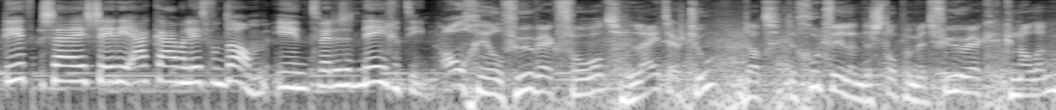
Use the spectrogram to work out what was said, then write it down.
Dit zei CDA-Kamerlid Van Dam in 2019. Algeheel vuurwerkverbod leidt ertoe dat de goedwillenden stoppen met vuurwerk knallen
